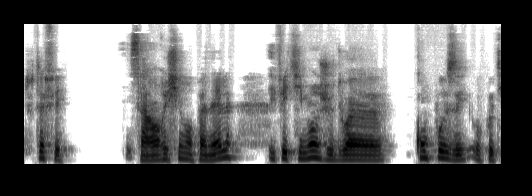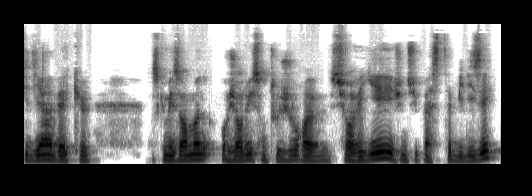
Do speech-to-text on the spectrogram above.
Tout à fait. Ça. a enrichi mon panel. Effectivement, je dois composer au quotidien avec, euh, parce que mes hormones aujourd'hui sont toujours euh, surveillées et je ne suis pas stabilisé.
